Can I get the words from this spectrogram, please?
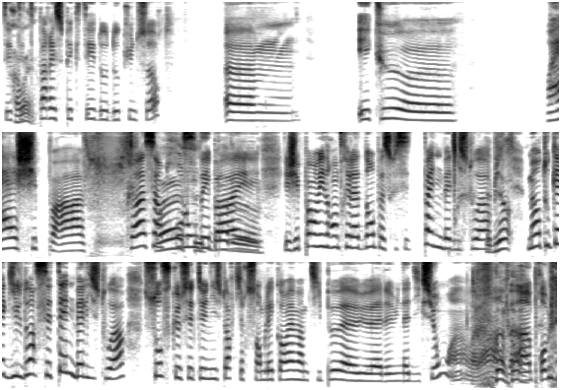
t'es Ah ouais. pas respecté d'au- d'aucune sorte, Euh, et que euh, ouais, je sais pas. Ça c'est un trop long débat de- et, et j'ai pas envie de rentrer là-dedans parce que c'est pas une belle histoire. Eh bien, Mais en tout cas, Guild Wars, c'était une belle histoire, sauf que c'était une histoire qui ressemblait quand même un petit peu à, à une addiction, hein, voilà, à un problème,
